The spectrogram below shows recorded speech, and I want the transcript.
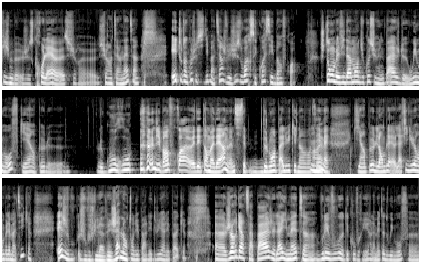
Puis je, me, je scrollais euh, sur, euh, sur Internet. Et tout d'un coup, je me suis dit, bah tiens, je vais juste voir c'est quoi ces bains froids. Je tombe évidemment du coup sur une page de Wim Hof, qui est un peu le, le gourou du bain froid des temps modernes, même si c'est de loin pas lui qui l'a inventé, mais qui est un peu la figure emblématique. Et je ne l'avais jamais entendu parler de lui à l'époque. Euh, je regarde sa page et là, ils mettent euh, Voulez-vous découvrir la méthode Wim Hof euh,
